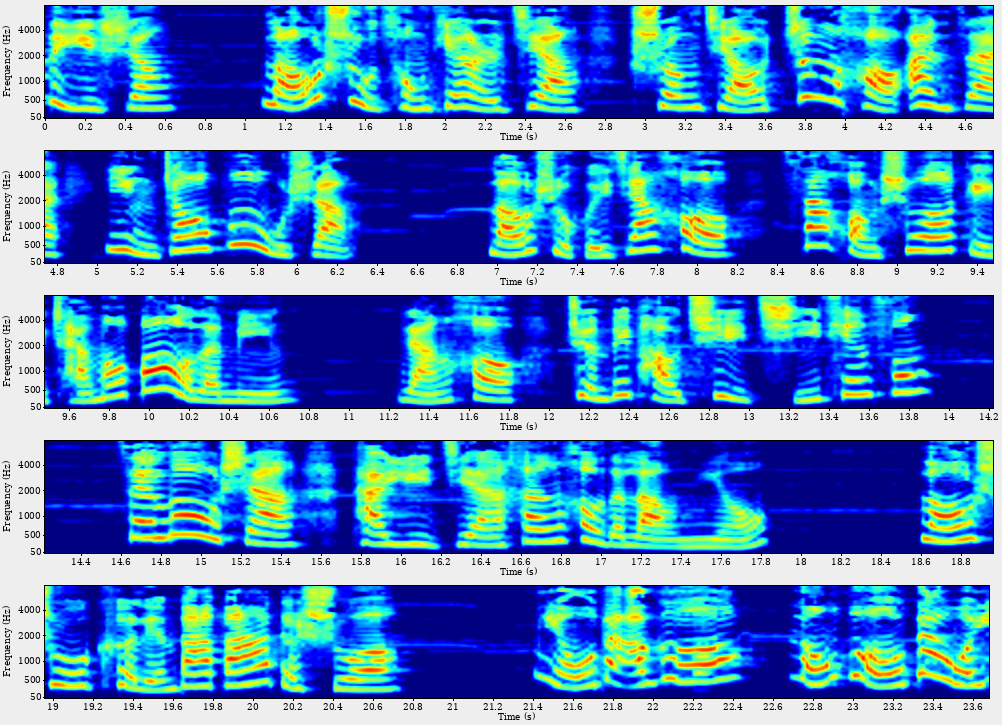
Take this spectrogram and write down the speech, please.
的一声，老鼠从天而降，双脚正好按在应招布上。老鼠回家后撒谎说给馋猫报了名，然后准备跑去齐天峰。在路上，他遇见憨厚的老牛。老鼠可怜巴巴的说：“牛大哥。”能否带我一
